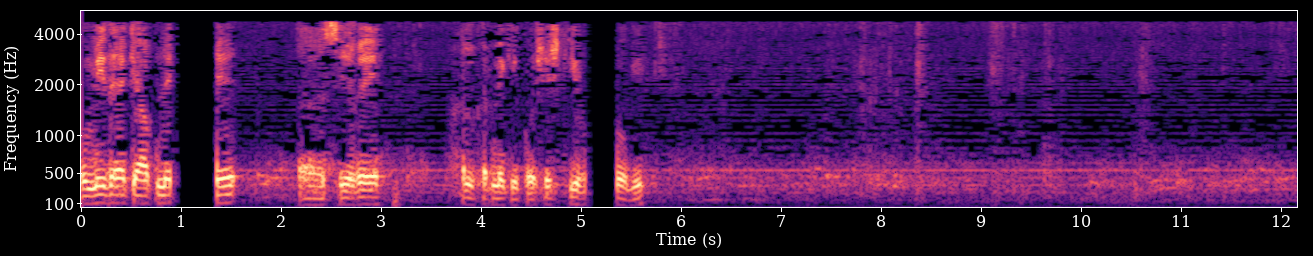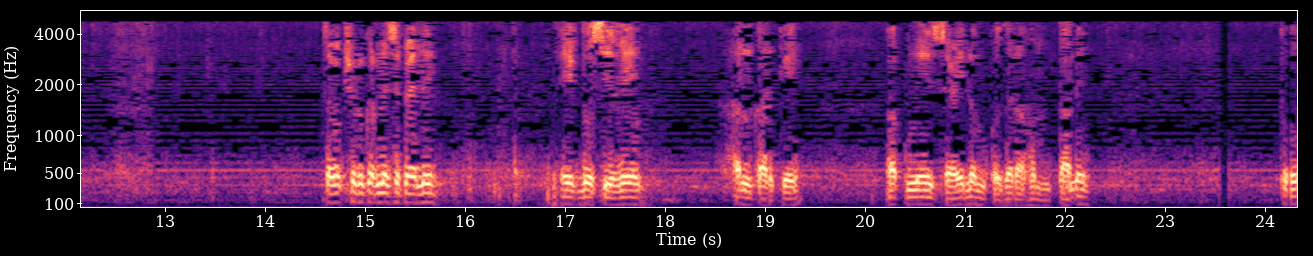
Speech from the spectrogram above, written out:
امید ہے کہ آپ نے سیغے حل کرنے کی کوشش کی ہوگی۔ سبق شروع کرنے سے پہلے ایک دو سیغے حل کر کے اپنے اس علم کو ذرا ہم تالیں۔ تو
